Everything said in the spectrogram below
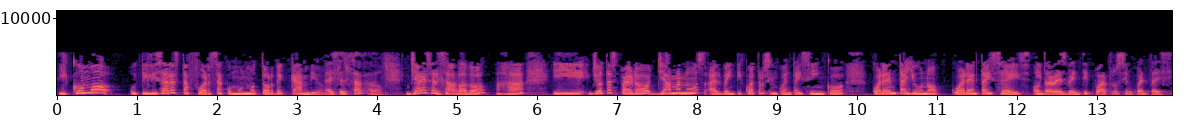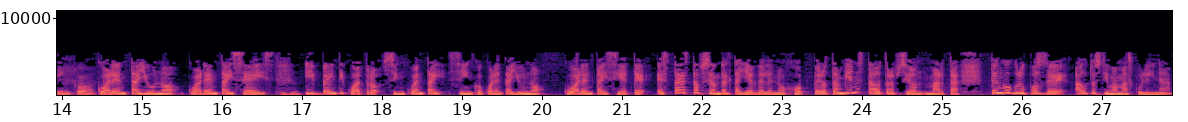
y cómo utilizar esta fuerza como un motor de cambio. Es el sábado. Ya es el, sábado, ajá. Y yo te espero, llámanos al 2455 41 46 Otra vez 2455 41 46 y 24 55 41 47. Está esta opción del taller del enojo, pero también está otra opción, Marta. Tengo grupos de autoestima masculina,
